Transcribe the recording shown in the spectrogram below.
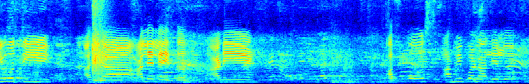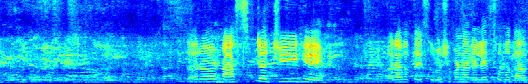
युवती अशा आलेल्या आहेत. आणि ऑफकोर्स आम्ही पण आलेलो आहे. तर नाश्त्याची हे राधाताई सुरोशी पण आलेले आहेत सोबत आज.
